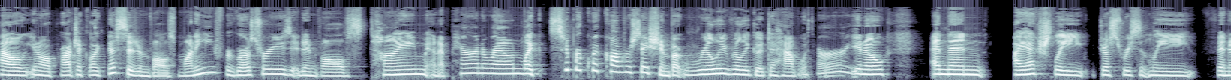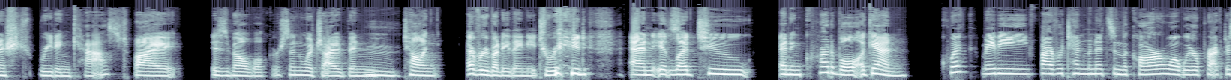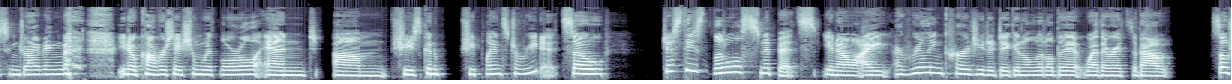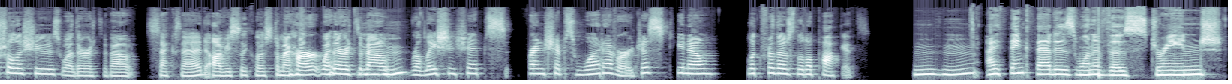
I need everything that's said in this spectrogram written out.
how you know a project like this it involves money for groceries, it involves time and a parent around. Like super quick conversation, but really, really good to have with her. You know, and then I actually just recently finished reading Caste by Isabel Wilkerson, which I've been mm. telling everybody they need to read. And it led to an incredible, again, quick, maybe five or 10 minutes in the car while we were practicing driving, you know, conversation with Laurel. And um, she's going to, she plans to read it. So just these little snippets, you know, I, I really encourage you to dig in a little bit, whether it's about social issues, whether it's about sex ed, obviously close to my heart, whether it's about mm-hmm. relationships, friendships, whatever. Just, you know, look for those little pockets. Mm-hmm. I think that is one of those strange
